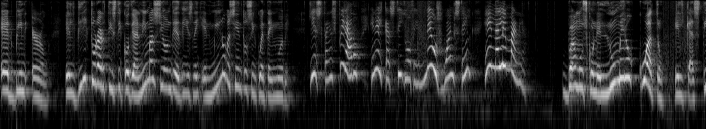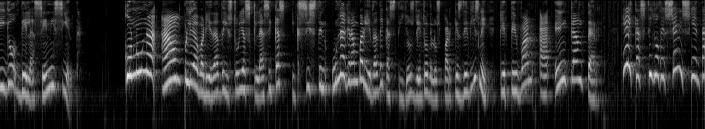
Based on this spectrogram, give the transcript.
Edwin Earl, el director artístico de animación de Disney en 1959 y está inspirado en el castillo de Neuschwanstein en Alemania. Vamos con el número 4, el castillo de la Cenicienta. Con una amplia variedad de historias clásicas, existen una gran variedad de castillos dentro de los parques de Disney que te van a encantar. El castillo de Cenicienta,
